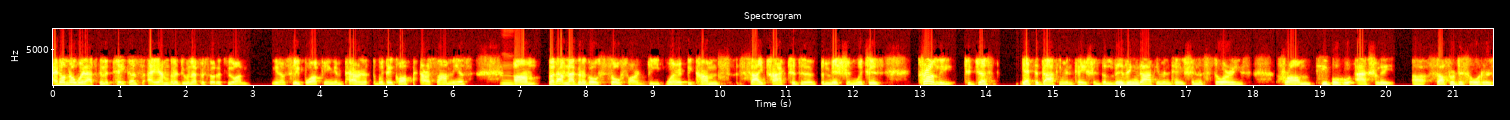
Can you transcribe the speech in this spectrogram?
I don't know where that's going to take us. I am going to do an episode or two on you know sleepwalking and para, what they call parasomnias. Mm. Um, but I'm not going to go so far deep where it becomes sidetracked to the the mission, which is currently to just get the documentation, the living documentation of stories from people who actually uh, suffer disorders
